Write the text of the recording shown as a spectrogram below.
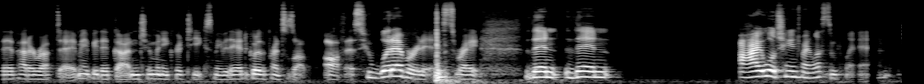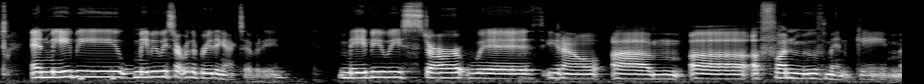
they've had a rough day. Maybe they've gotten too many critiques. Maybe they had to go to the principal's office who whatever it is right? Then then i will change my lesson plan. And maybe maybe we start with a breathing activity maybe we start with you know um, a, a, fun movement game.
